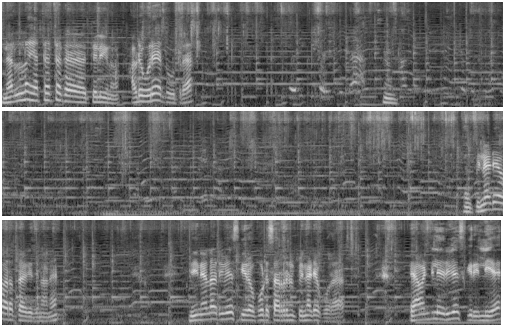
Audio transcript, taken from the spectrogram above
நல்லா எட்ட எட்ட க தெளிக்கணும். அப்படியே ஒரே இடத்த ஊத்துற. ம். உன் பின்னாடியே வரத்தாகுது நான். நீ நல்லா ரிவேஸ் கீரை போட்டு சர்றன்னு பின்னாடியே போகிற என் வண்டியில் ரிவேஸ் கீர் இல்லையே.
